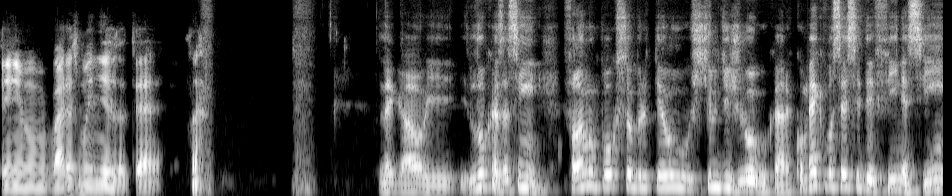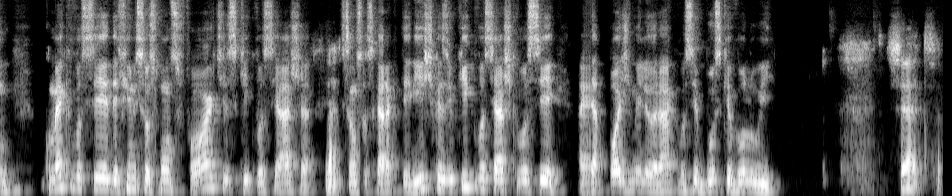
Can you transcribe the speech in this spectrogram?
Tenho várias manias até. Legal. E, Lucas, assim, falando um pouco sobre o teu estilo de jogo, cara, como é que você se define assim? Como é que você define seus pontos fortes? O que, que você acha que são suas características e o que, que você acha que você ainda pode melhorar, que você busca evoluir? Certo.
